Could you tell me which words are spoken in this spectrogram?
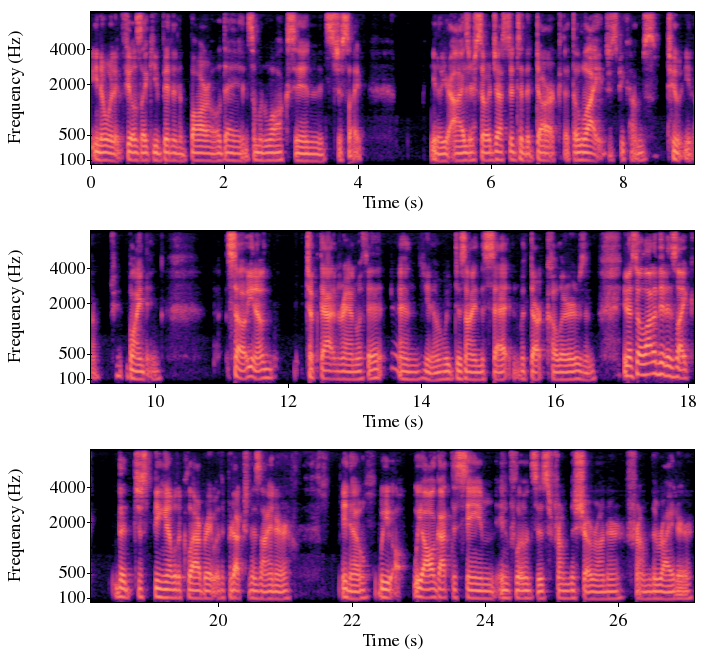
You know, when it feels like you've been in a bar all day and someone walks in and it's just like, you know, your eyes are so adjusted to the dark that the light just becomes too, you know, blinding so you know took that and ran with it. And you know we designed the set with dark colors. And you know so a lot of it is like the just being able to collaborate with a production designer. You know we we all got the same influences from the showrunner from the writer.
